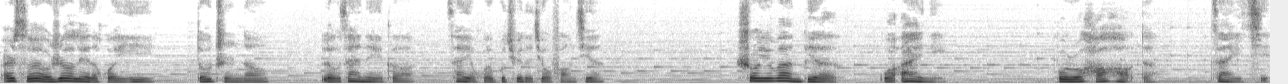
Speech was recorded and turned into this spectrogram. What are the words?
而所有热烈的回忆，都只能留在那个再也回不去的旧房间。说一万遍“我爱你”，不如好好的在一起。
